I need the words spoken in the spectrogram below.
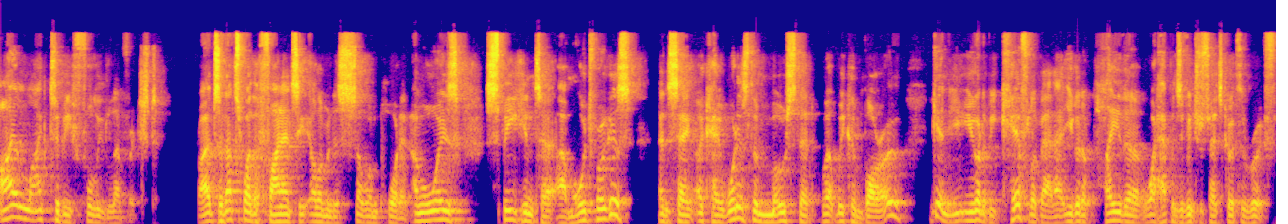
I like to be fully leveraged, right? So that's why the financing element is so important. I'm always speaking to uh, mortgage brokers and saying, okay, what is the most that what we can borrow? Again, you, you got to be careful about that. You got to play the what happens if interest rates go through the roof?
